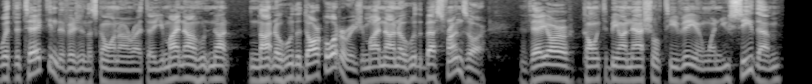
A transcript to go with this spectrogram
with the tag team division that's going on right there, you might not not not know who the Dark Order is. You might not know who the best friends are. They are going to be on national TV, and when you see them,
